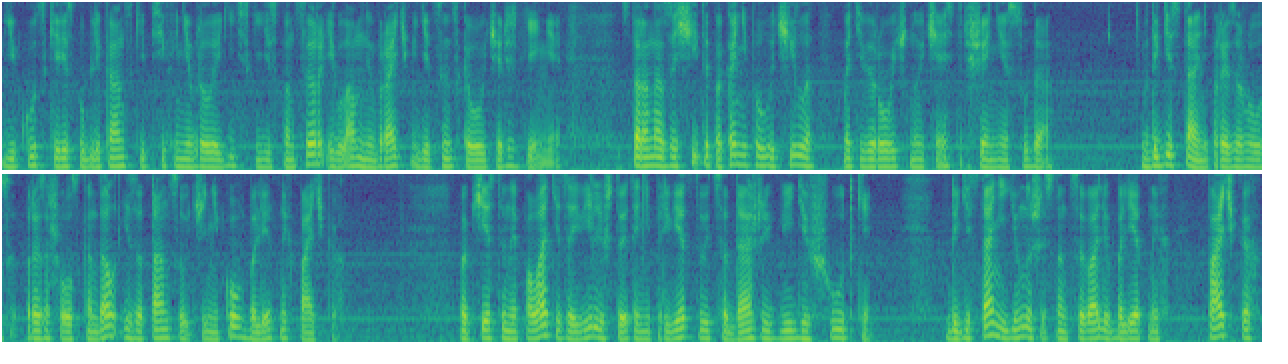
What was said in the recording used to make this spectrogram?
Якутский республиканский психоневрологический диспансер и главный врач медицинского учреждения. Сторона защиты пока не получила мотивировочную часть решения суда. В Дагестане произошел, произошел скандал из-за танца учеников в балетных пачках. В общественной палате заявили, что это не приветствуется даже в виде шутки. В Дагестане юноши станцевали в балетных пачках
